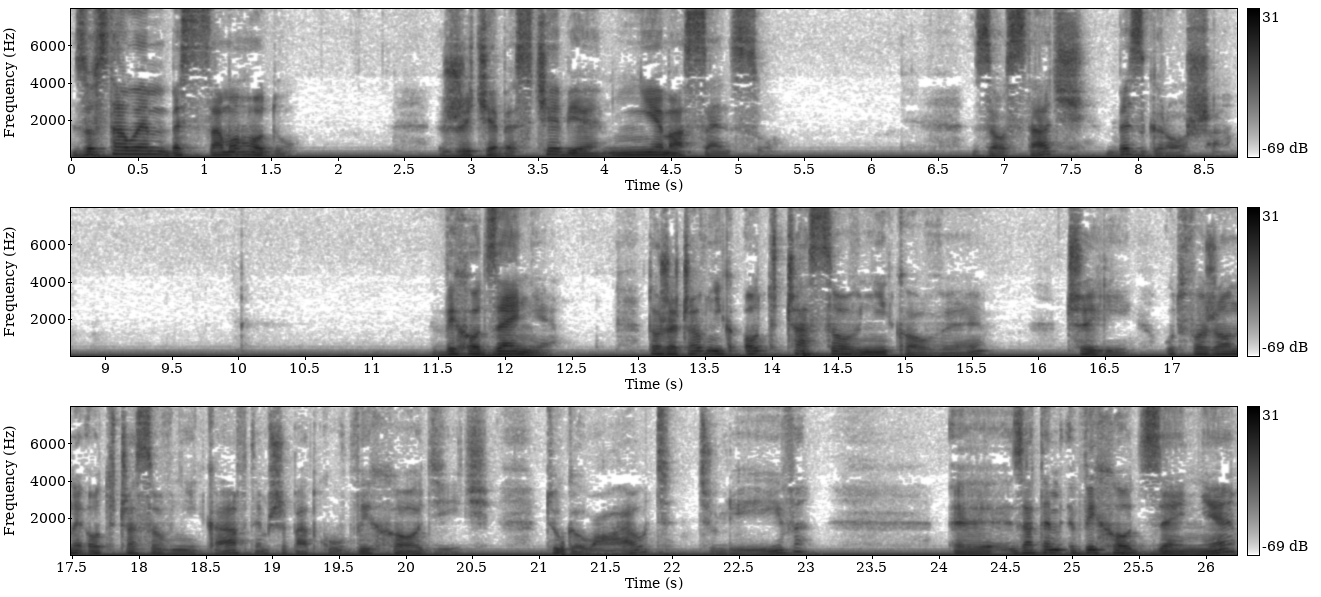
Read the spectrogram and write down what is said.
Zostałem bez samochodu. Życie bez ciebie nie ma sensu. Zostać bez grosza. Wychodzenie to rzeczownik odczasownikowy, czyli utworzony od czasownika, w tym przypadku wychodzić, to go out, to leave. E, zatem wychodzenie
